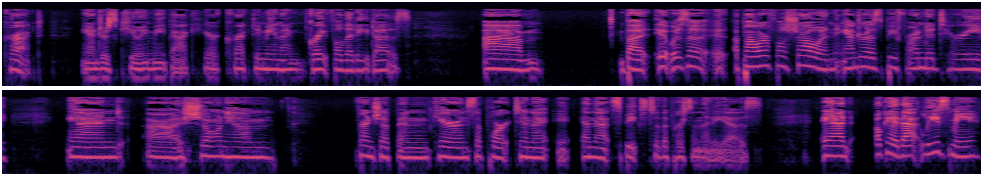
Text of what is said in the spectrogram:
correct. Andrew's cueing me back here, correcting me, and I'm grateful that he does. Um, but it was a a powerful show, and Andrew has befriended Terry and uh, shown him friendship and care and support, and I, and that speaks to the person that he is. And okay, that leads me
